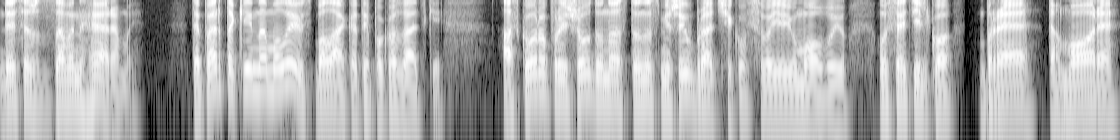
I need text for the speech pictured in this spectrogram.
десь аж за венгерами. Тепер таки намоливсь балакати по-козацьки, А скоро прийшов до нас, то насмішив братчику своєю мовою. Усе тільки бре та море.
